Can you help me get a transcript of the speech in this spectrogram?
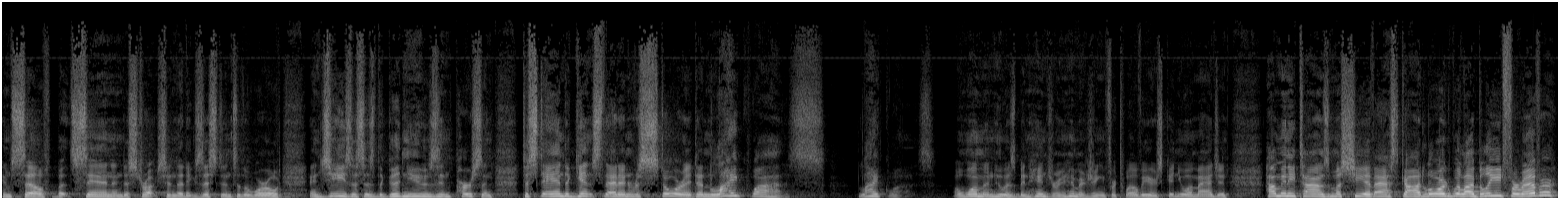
himself, but sin and destruction that exist into the world. And Jesus is the good news in person to stand against that and restore it. And likewise, likewise, a woman who has been hindering, hemorrhaging for 12 years. Can you imagine? How many times must she have asked God, Lord, will I bleed forever?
